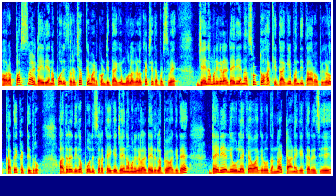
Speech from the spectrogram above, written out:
ಅವರ ಪರ್ಸನಲ್ ಡೈರಿಯನ್ನು ಪೊಲೀಸರು ಜಪ್ತಿ ಮಾಡಿಕೊಂಡಿದ್ದಾಗಿ ಮೂಲಗಳು ಖಚಿತಪಡಿಸಿವೆ. ಜೈನ ಮುನಿಗಳ ಡೈರಿಯನ್ನು ಸುಟ್ಟು ಹಾಕಿದ್ದಾಗಿ ಬಂಧಿತ ಆರೋಪಿಗಳು ಕತೆ ಕಟ್ಟಿದ್ರು. ಆದರೆ ಇದೀಗ ಪೊಲೀಸರ ಕೈಗೆ ಜೈನ ಮುನಿಗಳ ಡೈರಿ ಲಭ್ಯವಾಗಿದೆ. ಡೈರಿಯಲ್ಲಿ ಉಲ್ಲೇಖವಾಗಿರುವುದನ್ನು ಠಾಣೆಗೆ ಕರೆಸಿ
